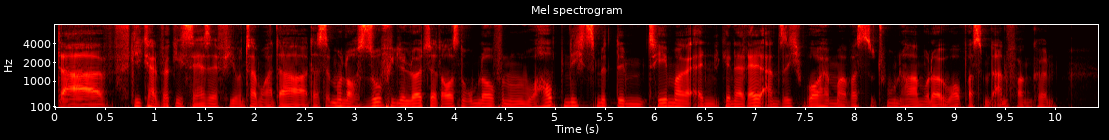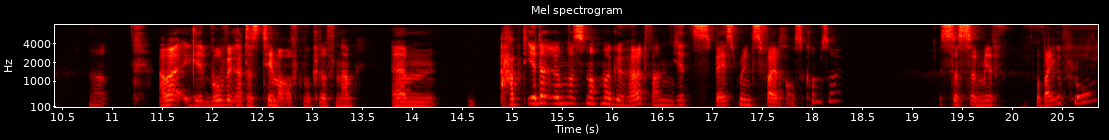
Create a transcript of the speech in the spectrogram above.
Da fliegt halt wirklich sehr, sehr viel unterm Radar. Dass immer noch so viele Leute da draußen rumlaufen und überhaupt nichts mit dem Thema generell an sich Warhammer was zu tun haben oder überhaupt was mit anfangen können. Ja. Aber äh, wo wir gerade das Thema aufgegriffen haben, ähm, habt ihr da irgendwas nochmal gehört, wann jetzt Space Marine 2 rauskommen soll? Ist das an mir vorbeigeflogen?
